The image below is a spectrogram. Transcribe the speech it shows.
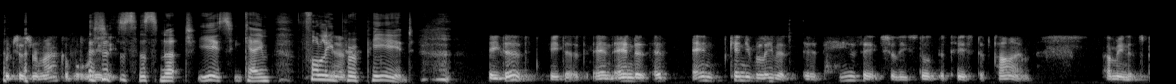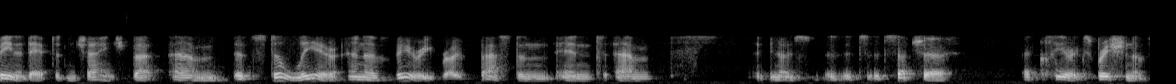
which is remarkable, really. it is, isn't it? Yes, he came fully yeah. prepared. He did, he did, and and it, it, and can you believe it? It has actually stood the test of time. I mean, it's been adapted and changed, but um, it's still there in a very robust and and um, you know, it's, it's, it's such a a clear expression of,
